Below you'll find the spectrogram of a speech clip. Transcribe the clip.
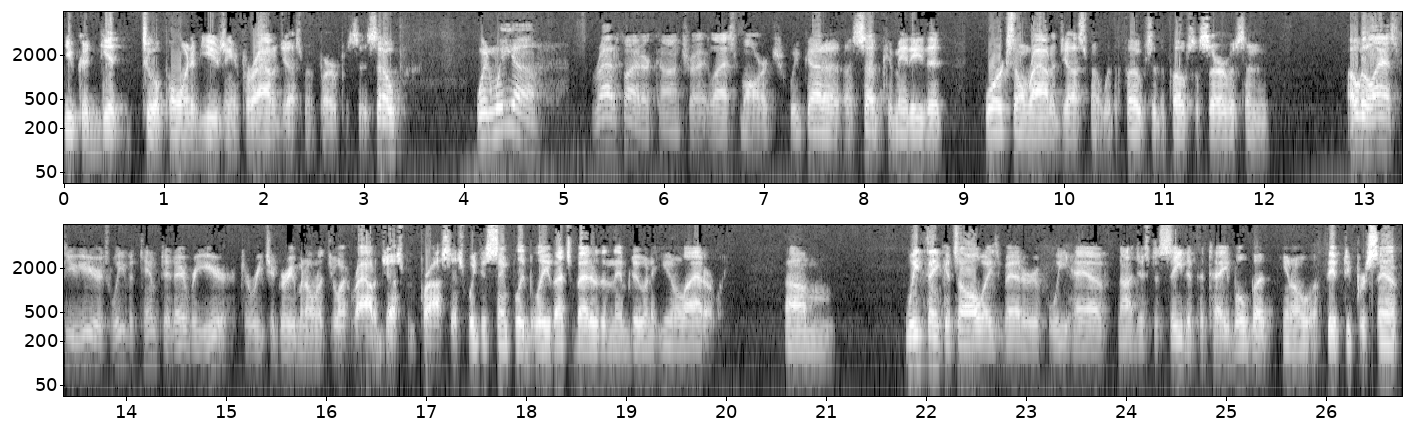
you could get to a point of using it for route adjustment purposes. So when we uh, ratified our contract last March, we've got a, a, subcommittee that works on route adjustment with the folks at the Postal Service. And over the last few years, we've attempted every year to reach agreement on a joint route adjustment process. We just simply believe that's better than them doing it unilaterally. Um, we think it's always better if we have not just a seat at the table, but you know a fifty percent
